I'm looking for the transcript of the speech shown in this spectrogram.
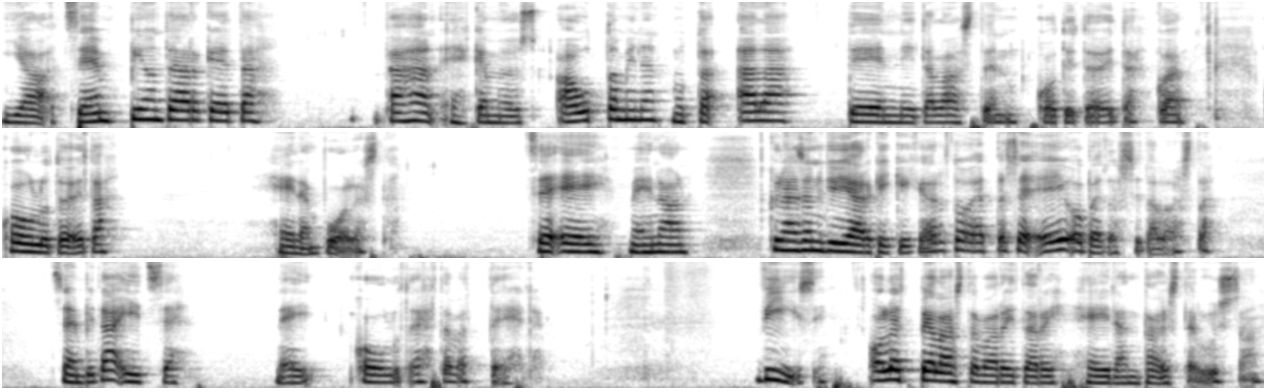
ja tsemppi on tärkeää, vähän ehkä myös auttaminen, mutta älä tee niitä lasten kotitöitä, koulutöitä heidän puolestaan. Se ei, meinaan, kyllähän se nyt jo järkikin kertoo, että se ei opeta sitä lasta. Sen pitää itse ne koulutehtävät tehdä. 5. Olet pelastava ritari heidän taisteluissaan.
